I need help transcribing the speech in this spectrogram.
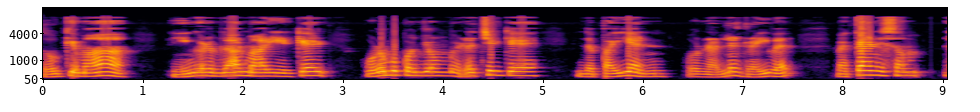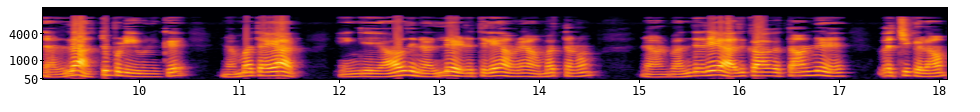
சௌக்கியமா? நீங்களும் தான் மாறியிருக்கேள். உடம்பு கொஞ்சம் இழைச்சிருக்கே இந்த பையன் ஒரு நல்ல டிரைவர் மெக்கானிசம் நல்ல அத்துப்படி இவனுக்கு நம்ம தயார். எங்கேயாவது நல்ல இடத்துல அவனை அமர்த்தணும். நான் வந்ததே அதுக்காகத்தான்னு வச்சுக்கலாம்.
